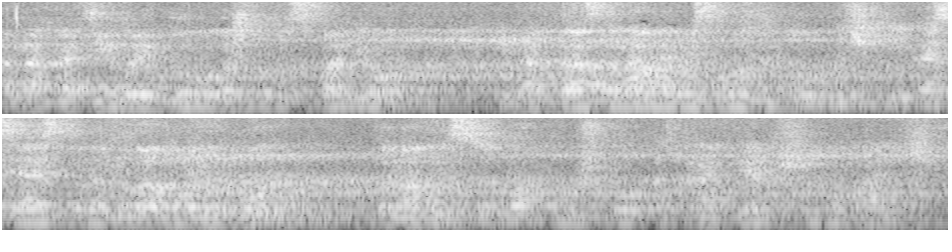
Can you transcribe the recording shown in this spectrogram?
Она ходила и думала что-то свое, иногда останавливаясь возле тумбочки и косясь то на головной убор, то на лысую макушку окропевшего мальчика.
